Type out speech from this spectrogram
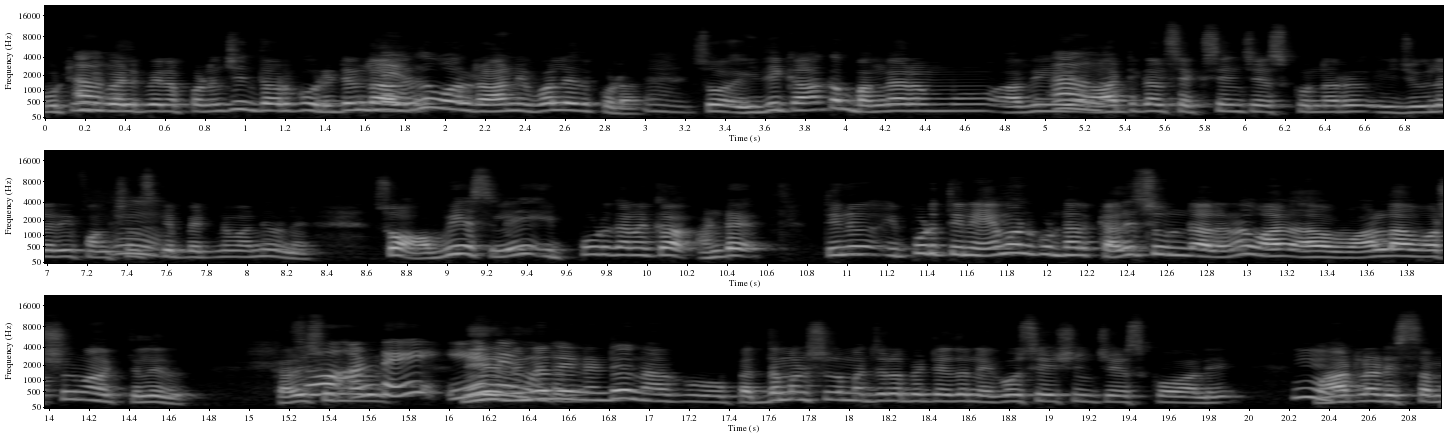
పుట్టింటికి. వెళ్ళిపోయినప్పటి నుంచి ఇంతవరకు రిటర్న్ లేదు. రాలేదు వాళ్ళు రానివ్వలేదు కూడా. సో ఇది కాక బంగారము అవి. ఆర్టికల్స్ ఎక్స్చేంజ్ చేసుకున్నారు ఈ జ్యువెలరీ ఫంక్షన్స్కి పెట్టినవన్నీ ఉన్నాయి సో ఆబ్వియస్లీ ఇప్పుడు గనక అంటే తిను ఇప్పుడు తిను ఏమనుకుంటున్నారు కలిసి ఉండాలని వాళ్ళ వాళ్ళ వర్షం మనకు తెలియదు కలిసి నేను విన్నది ఏంటంటే నాకు పెద్ద మనుషుల మధ్యలో పెట్టి ఏదో నెగోసియేషన్ చేసుకోవాలి. మాట్లాడిస్తాం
